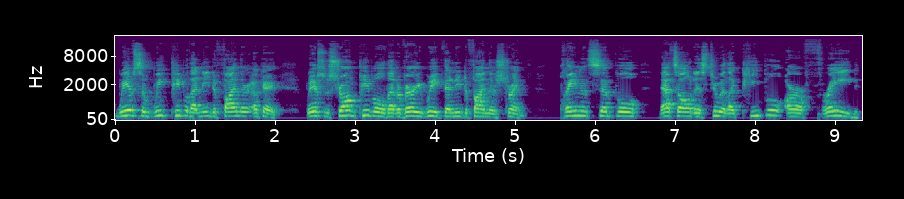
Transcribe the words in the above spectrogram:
we have some weak people that need to find their okay. We have some strong people that are very weak that need to find their strength plain and simple. That's all it is to it. Like people are afraid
